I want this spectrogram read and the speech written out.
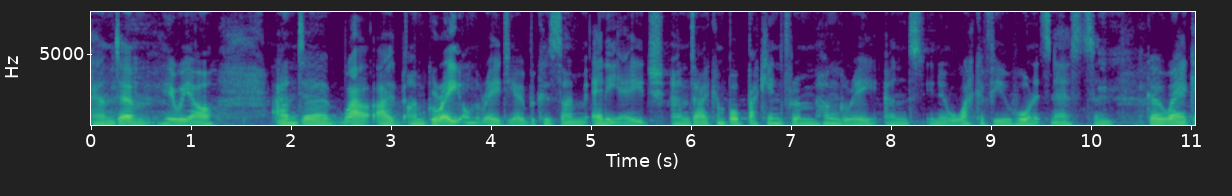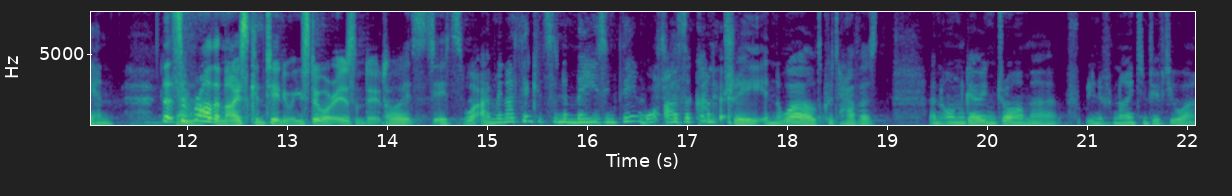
and um, here we are. And uh, well, I, I'm great on the radio because I'm any age, and I can bob back in from Hungary and you know whack a few hornets' nests and go away again. That's a rather nice continuing story, isn't it? Oh, it's it's what I mean. I think it's an amazing thing. What other country in the world could have a, an ongoing drama, you know, from 1951,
